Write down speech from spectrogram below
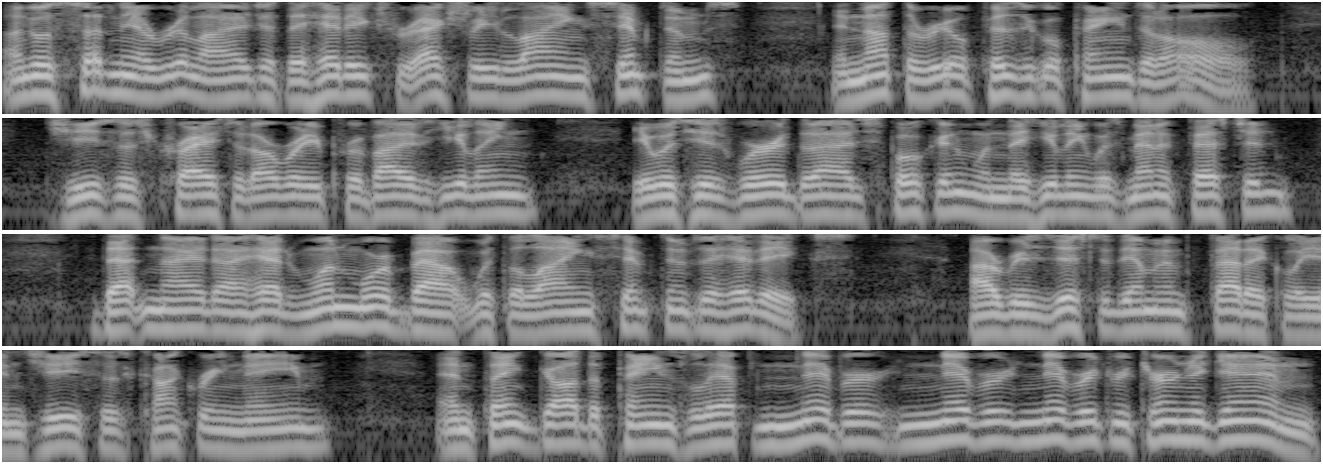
until suddenly I realized that the headaches were actually lying symptoms and not the real physical pains at all. Jesus Christ had already provided healing. It was His word that I had spoken when the healing was manifested. That night I had one more bout with the lying symptoms of headaches. I resisted them emphatically in Jesus' conquering name, and thank God the pains left never, never, never to return again.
